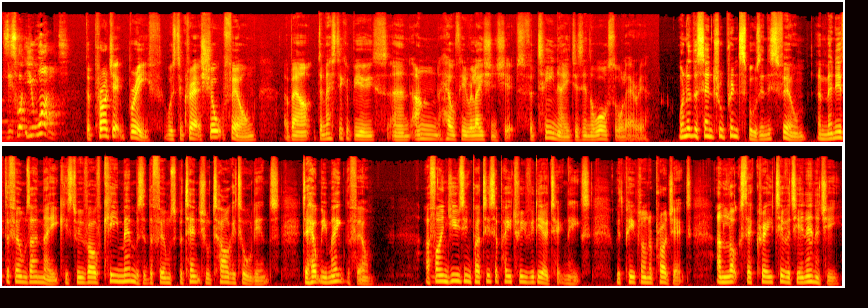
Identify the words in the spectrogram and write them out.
Is this what you want? The project brief was to create a short film about domestic abuse and unhealthy relationships for teenagers in the Warsaw area. One of the central principles in this film, and many of the films I make, is to involve key members of the film's potential target audience to help me make the film. I find using participatory video techniques with people on a project unlocks their creativity and energy.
